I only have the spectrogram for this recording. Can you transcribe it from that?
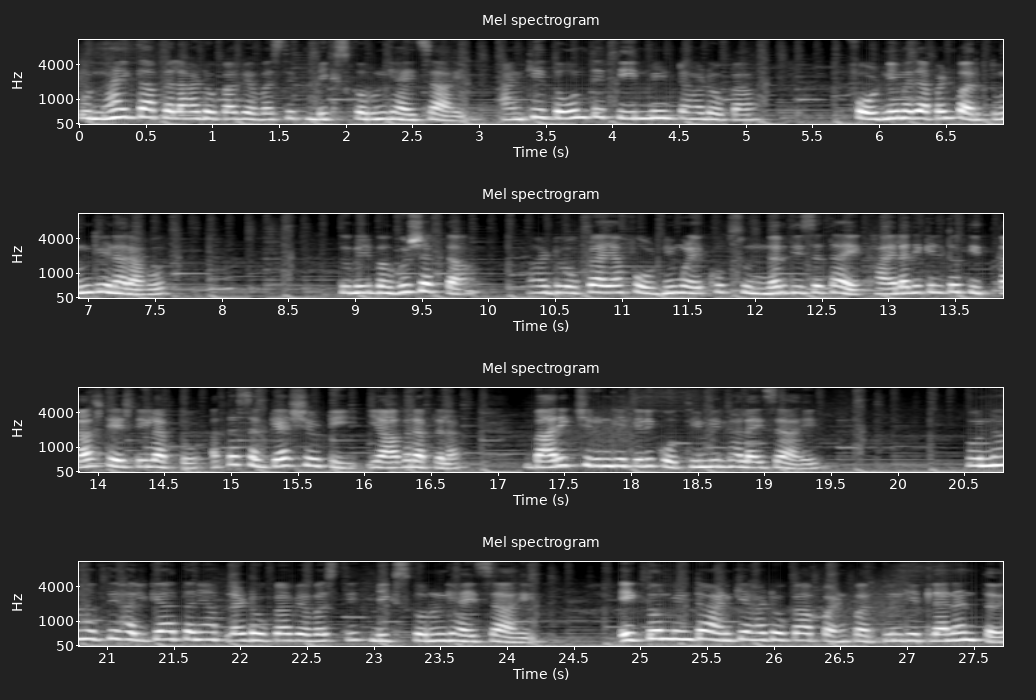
पुन्हा एकदा आपल्याला हा ढोका व्यवस्थित मिक्स करून घ्यायचा आहे. आणखी दोन ते तीन मिनटं हा ढोका फोडणीमध्ये आपण परतून घेणार आहोत. तुम्ही बघू शकता ढोकळा या फोडणीमुळे खूप सुंदर दिसत आहे. खायला देखील तो तितकाच टेस्टी लागतो. आता सगळ्यात शेवटी यावर आपल्याला बारीक चिरून घेतलेली कोथिंबीर घालायचं आहे. पुन्हा अगदी हलक्या हाताने आपला ढोकळा व्यवस्थित मिक्स करून घ्यायचा आहे. एक दोन मिनटं आणखी हा ढोका आपण परतून घेतल्यानंतर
